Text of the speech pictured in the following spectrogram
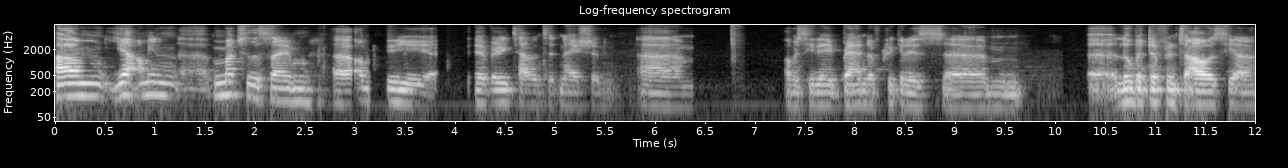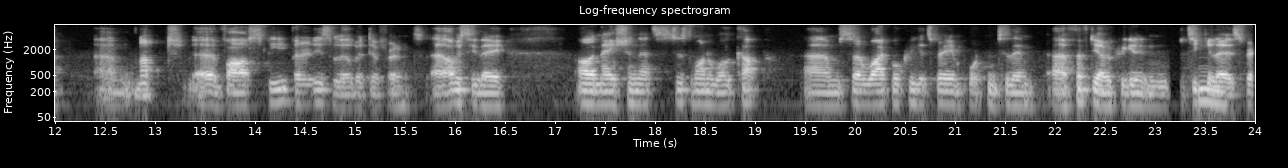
um yeah i mean uh, much of the same uh, obviously they're a very talented nation um obviously their brand of cricket is um a little bit different to ours here. Um, not uh, vastly, but it is a little bit different. Uh, obviously, they are a nation that's just won a World Cup. Um, so white ball cricket's very important to them. Uh, 50 over cricket in particular mm. is very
